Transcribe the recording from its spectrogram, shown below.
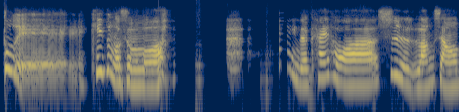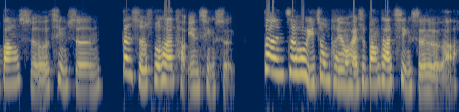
对，可以这么说吗？电影的开头啊，是狼想要帮蛇庆生，但蛇说他讨厌庆生，但最后一众朋友还是帮他庆生了啦。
